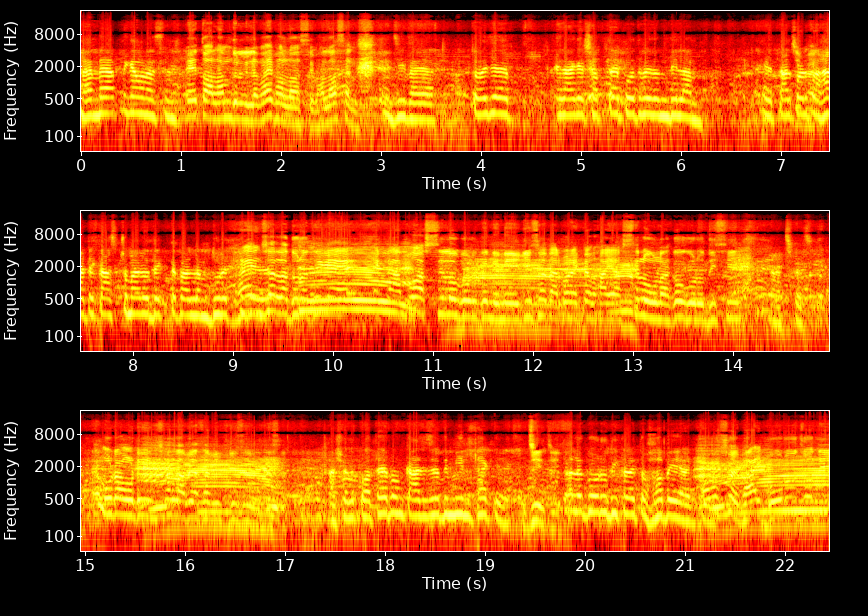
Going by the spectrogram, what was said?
নাইম ভাই আপনি কেমন আছেন? এই তো আলহামদুলিল্লাহ ভাই ভালো আছি ভালো আছেন? জি ভাইয়া। তো ওই যে এর আগের সপ্তাহে প্রতিবেদন দিলাম তারপরে তো হাটে কাস্টমারও দেখতে পারলাম দূরে হ্যাঁ থেকে ইনশাল্লাহ দূর থেকে একটা আপু আসছিল গরু কিনে নিয়ে গেছে তারপর একটা ভাই আসছিল ওনাকেও গরু দিছি। আচ্ছা আচ্ছা। মোটামুটি ইনশাল্লাহ বেচা বিক্রি আসলে কথা এবং কাজে যদি মিল থাকে জি জি। তাহলে গরু বিক্রয় তো হবে আর কি। অবশ্যই ভাই গরু যদি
